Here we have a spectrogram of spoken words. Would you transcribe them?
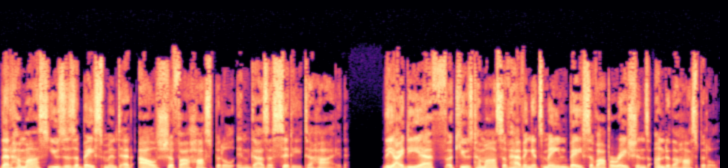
that Hamas uses a basement at Al Shifa Hospital in Gaza City to hide. The IDF accused Hamas of having its main base of operations under the hospital.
